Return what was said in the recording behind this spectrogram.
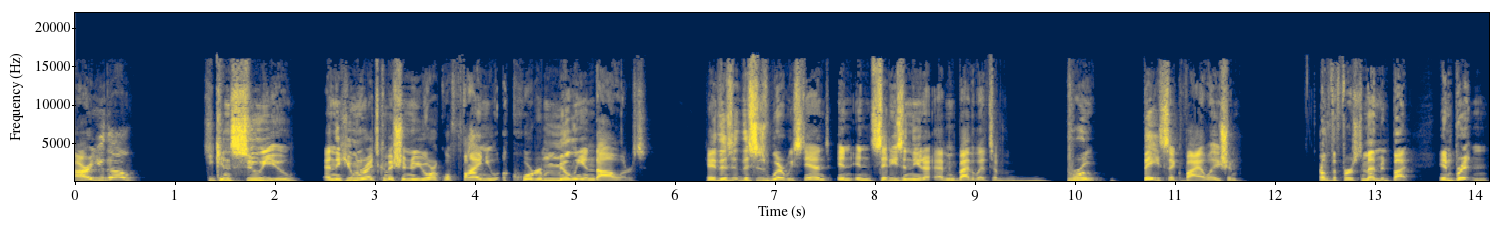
are you though? He can sue you, and the Human Rights Commission New York will fine you a quarter million dollars. Okay, this, is this is where we stand in, in cities in the United I mean, by the way, it's a brute, basic violation of the First Amendment. But in Britain,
